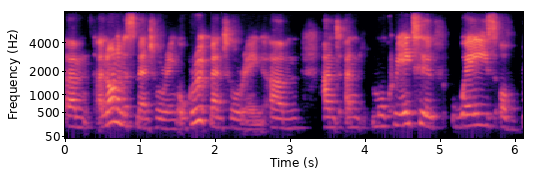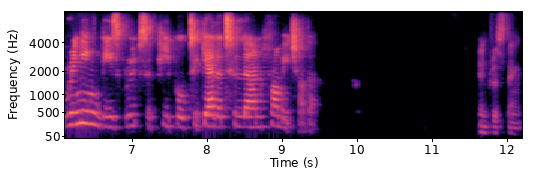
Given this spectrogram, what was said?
um, anonymous mentoring or group mentoring um, and, and more creative ways of bringing these groups of people together to learn from each other. Interesting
